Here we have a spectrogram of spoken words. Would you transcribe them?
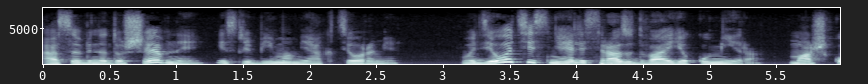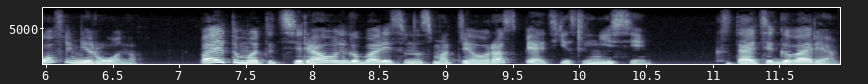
особенно душевные и с любимыми актерами. В «Идиоте» снялись сразу два ее кумира – Машков и Миронов. Поэтому этот сериал Ольга Борисовна смотрела раз пять, если не семь. Кстати говоря,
